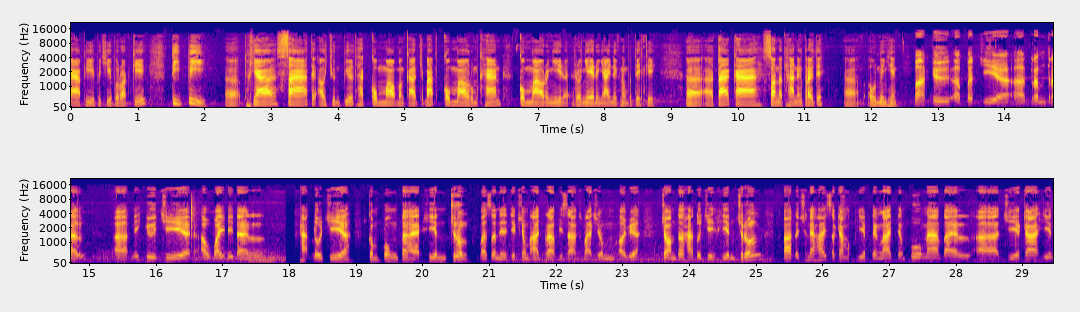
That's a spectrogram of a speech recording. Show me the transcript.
ការពារប្រជាពលរដ្ឋគេទី2ផ្ញើសារទៅឲ្យជនពីលថាកុំមកបង្កើតច្បាប់កុំមករំខានកុំមករញីរញ៉េរញ៉ៃនៅក្នុងប្រទេសគេតើការសន្និដ្ឋាននឹងត្រូវទេបងអូនមីងហៀងបាទគឺពិតជាត្រឹមត្រូវនេះគឺជាអ្វីដែលហាក់ដូចជា កំពុងតែហ៊ានជ្រុលបើសិនជាខ្ញុំអាចប្រើភាសាខ្មែរខ្ញុំឲ្យវាចំទៅហាក់ដូចជាហ៊ានជ្រុលដូច្នេះហើយសកម្មភាពទាំងឡាយទាំងពួងណាដែលជាការហ៊ាន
